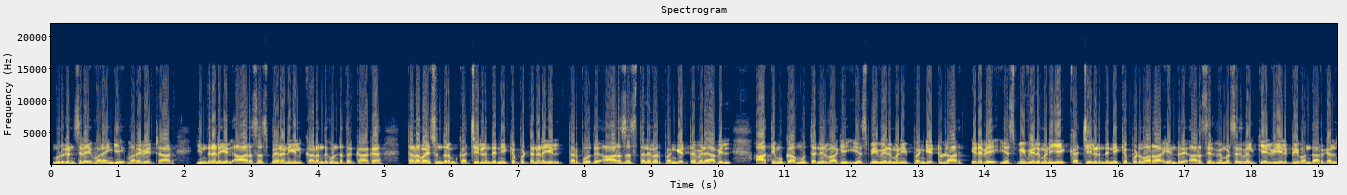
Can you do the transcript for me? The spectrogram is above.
முருகன் சிலை வழங்கி வரவேற்றார். இந்த நிலையில் ஆர்எஸ்எஸ் பேரணியில் கலந்து கொண்டதற்காக தளவாய் சுந்தரம் கட்சியிலிருந்து நீக்கப்பட்ட நிலையில் தற்போது ஆர்எஸ்எஸ் தலைவர் பங்கேற்ற விழாவில் அதிமுக மூத்த நிர்வாகி எஸ்பி வேலுமணி பங்கேற்றுள்ளார். எனவே எஸ்பி வேலுமணியை கட்சியிலிருந்து நீக்கப்படுவாரா என்று அரசியல் விமர்சகர்கள் கேள்வி எழுப்பி வந்தார்கள்.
